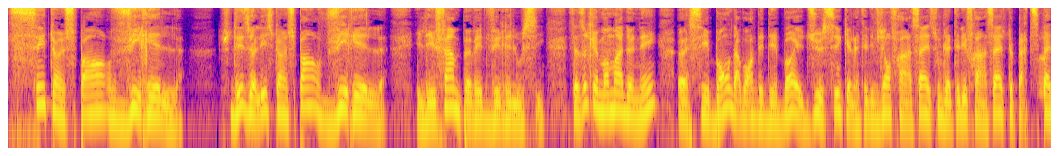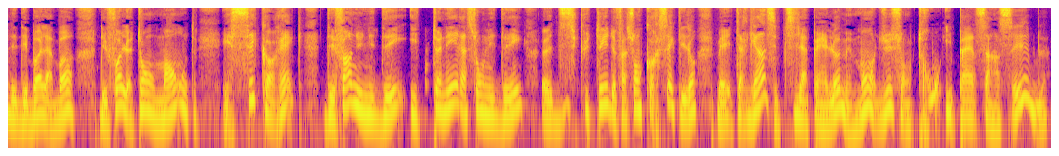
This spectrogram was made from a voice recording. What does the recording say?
c'est un sport viril. Je suis désolé, c'est un sport viril. Et les femmes peuvent être viriles aussi. C'est-à-dire qu'à un moment donné, euh, c'est bon d'avoir des débats, et Dieu sait que la télévision française ou la télé française te participe à des débats là-bas. Des fois, le ton monte, et c'est correct. Défendre une idée, y tenir à son idée, euh, discuter de façon corsée avec les autres. Mais tu regardes ces petits lapins-là, mais mon Dieu, ils sont trop hypersensibles.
